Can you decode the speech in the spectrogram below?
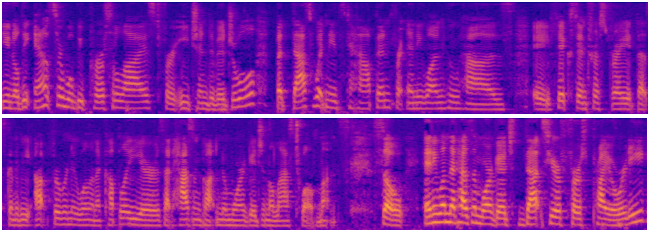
You know, the answer will be personalized for each individual, but that's what needs to happen for anyone who has a fixed interest rate that's going to be up for renewal in a couple of years that hasn't gotten a mortgage in the last 12 12 months. So anyone that has a mortgage, that's your first priority.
